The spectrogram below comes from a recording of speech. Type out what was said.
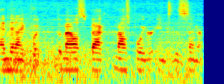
and then I put the mouse back, mouse pointer into the center.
